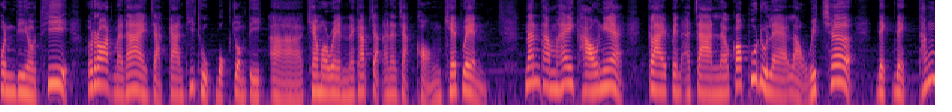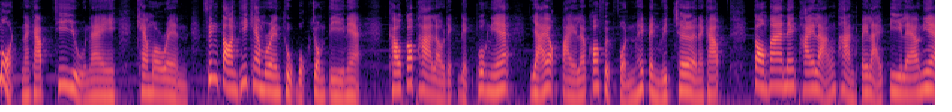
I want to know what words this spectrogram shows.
คนเดียวที่รอดมาได้จากการที่ถูกบุกโจมตีแคมเรนนะครับจากอาณาจักรของเคทเวนนั่นทำให้เขาเนี่ยกลายเป็นอาจารย์แล้วก็ผู้ดูแลเหล่า Witcher เด็กๆทั้งหมดนะครับที่อยู่ในแคมเรนซึ่งตอนที่แคมเรนถูกบุกโจมตีเนี่ยเขาก็พาเหล่าเด็กๆ พวกนี้ย้ายออกไปแล้วก็ฝึกฝนให้เป็น Witcher นะครับ ต่อมาในภายหลังผ่านไปหลายปีแล้วเนี่ย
